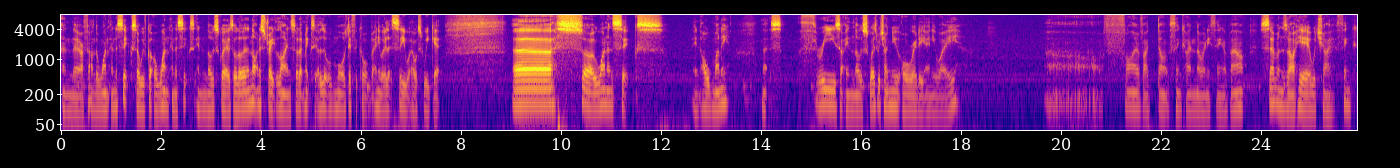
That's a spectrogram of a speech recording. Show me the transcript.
and there I found a 1 and a 6 so we've got a 1 and a 6 in those squares although they're not in a straight line so that makes it a little more difficult. But anyway let's see what else we get. Uh, so 1 and 6 in old money. That's 3s are in those squares which I knew already anyway. Uh, 5 I don't think I know anything about. 7s are here which I think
